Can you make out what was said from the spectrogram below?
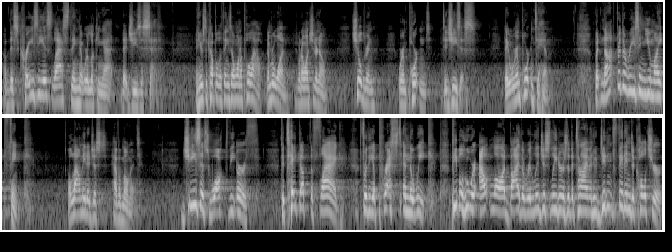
of this craziest last thing that we're looking at that Jesus said. And here's a couple of things I want to pull out. Number one, what I want you to know children were important to Jesus, they were important to him, but not for the reason you might think. Allow me to just have a moment. Jesus walked the earth to take up the flag for the oppressed and the weak, people who were outlawed by the religious leaders of the time and who didn't fit into culture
